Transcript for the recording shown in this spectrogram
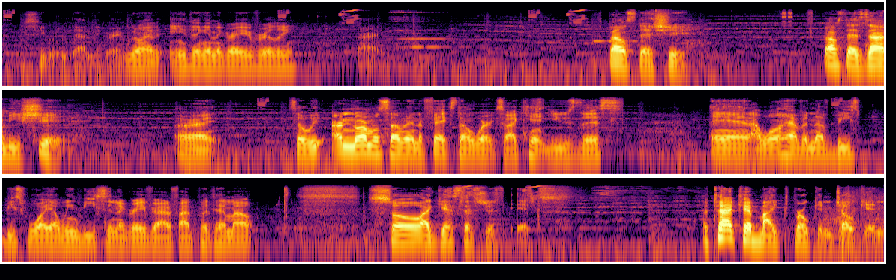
Let's see what we got in the grave. We don't have anything in the grave, really. All right. Let's bounce that shit. Bounce that zombie shit. All right. So we our normal summon effects don't work, so I can't use this. And I won't have enough beast beast warrior wing beast in the graveyard if I put him out. So I guess that's just it. Attack him, my broken token.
